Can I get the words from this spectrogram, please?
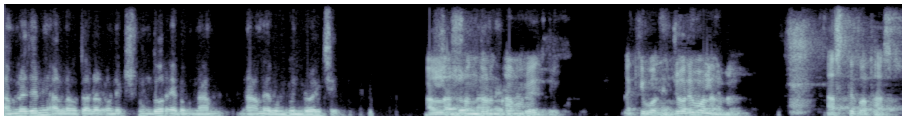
আমরা জানি আল্লাহ তালার অনেক সুন্দর এবং নাম নাম এবং গুণ রয়েছে। আল্লাহ সুন্দর নাম। রয়েছে। কি বলছেন হ্যাঁ। জোরে বলেন না। আস্তে কথা আসছে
